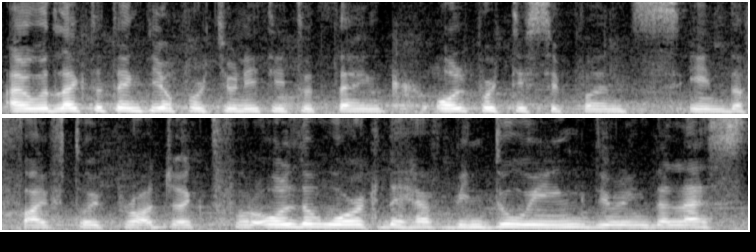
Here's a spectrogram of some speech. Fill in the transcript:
I would like to take the opportunity to thank all participants in the 5TOI project for all the work they have been doing during the last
